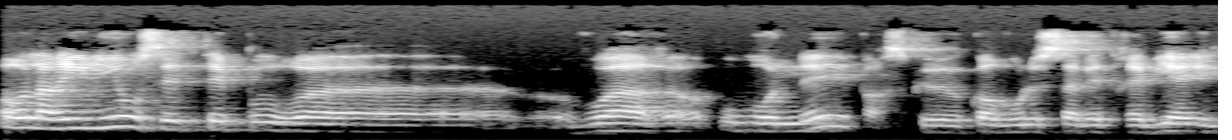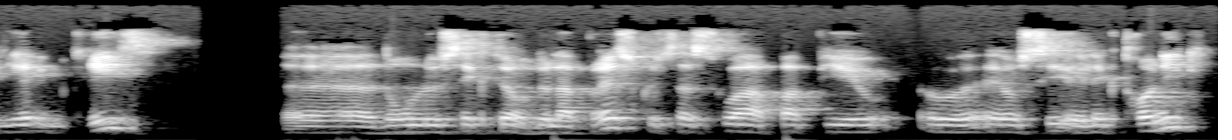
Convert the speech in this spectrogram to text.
La réunion, c'était pour euh, voir où on est, parce que, comme vous le savez très bien, il y a une crise euh, dans le secteur de la presse, que ce soit papier et aussi électronique.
